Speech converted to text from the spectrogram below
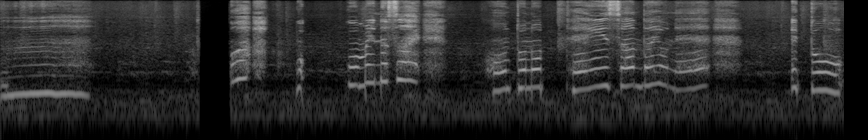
うーん。あごごめんなさい本当の店員さんだよね。えっと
